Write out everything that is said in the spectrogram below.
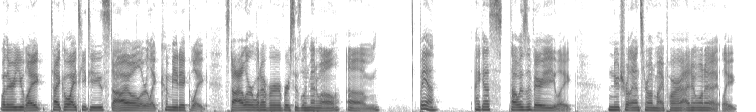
whether you like Taika Waititi's style or like comedic like style or whatever versus Lin Manuel. Um, but yeah, I guess that was a very like neutral answer on my part. I didn't want to like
